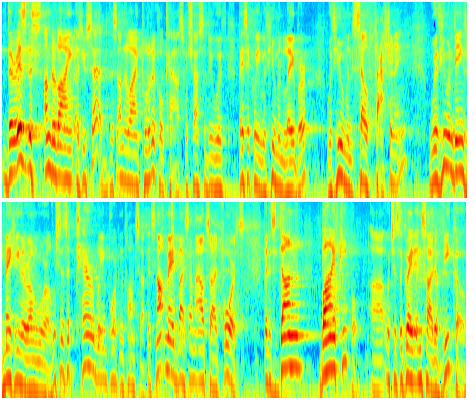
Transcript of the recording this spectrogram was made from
there is this underlying, as you said, this underlying political cast, which has to do with basically with human labor, with human self fashioning, with human beings making their own world, which is a terribly important concept. It's not made by some outside force, but it's done by people, uh, which is the great insight of Vico,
